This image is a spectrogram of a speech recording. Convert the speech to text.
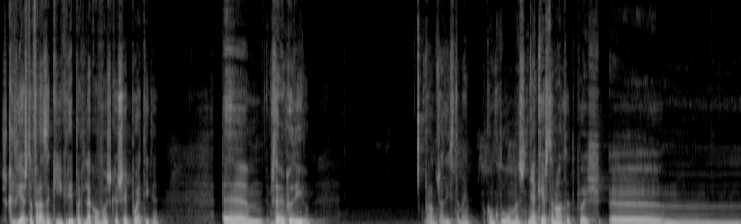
Escrevi esta frase aqui e queria partilhar convosco, achei poética. Um, percebem o que eu digo? Pronto, já disse também. Concluo, mas tinha aqui esta nota depois. Um,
